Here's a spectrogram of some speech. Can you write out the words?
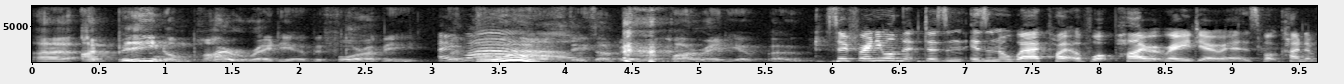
Uh, I'd been on pirate radio before I be Oh, went wow. to university, so I'd been on a pirate radio boat. So for anyone that doesn't isn't aware quite of what pirate radio is, what kind of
